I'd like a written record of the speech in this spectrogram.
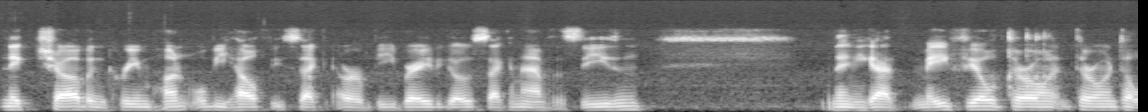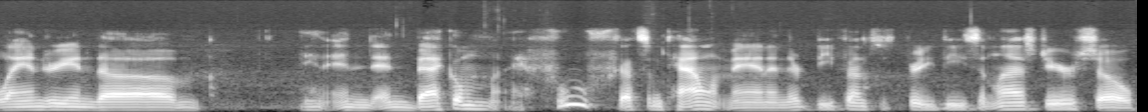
Nick Chubb and Kareem Hunt will be healthy second or be ready to go second half of the season. And then you got Mayfield throwing throwing to Landry and um, and, and Beckham. Whew, that's some talent, man. And their defense was pretty decent last year. So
